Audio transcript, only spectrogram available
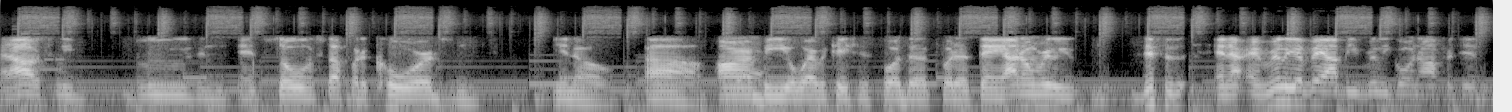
and obviously blues and, and soul and stuff for the chords and you know um, R and B or whatever cases for the for the thing. I don't really. This is and and really of it, I'll be really going off of just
